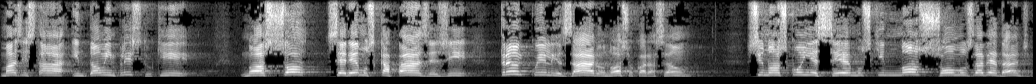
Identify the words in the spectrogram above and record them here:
Mas está então implícito que nós só seremos capazes de tranquilizar o nosso coração se nós conhecermos que nós somos a verdade.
